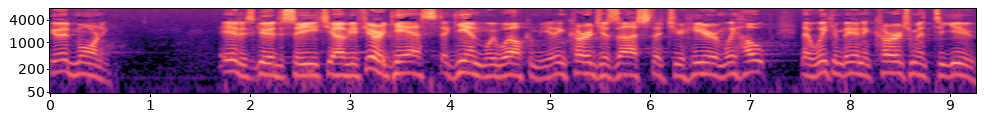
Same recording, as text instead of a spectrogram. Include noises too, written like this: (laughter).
Good morning. It is good to see each of you. If you're a guest, again, we welcome you. It encourages us that you're here, and we hope that we can be an encouragement to you.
